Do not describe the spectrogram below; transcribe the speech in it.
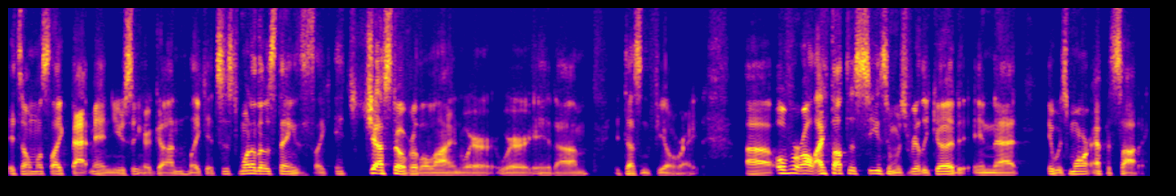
it's almost like Batman using a gun. Like it's just one of those things. It's like it's just over the line where where it um it doesn't feel right. Uh, overall, I thought this season was really good in that it was more episodic.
